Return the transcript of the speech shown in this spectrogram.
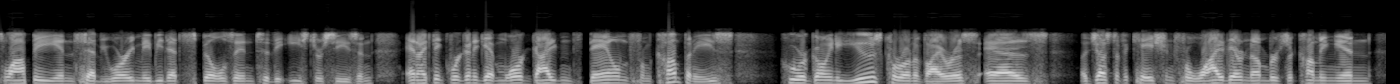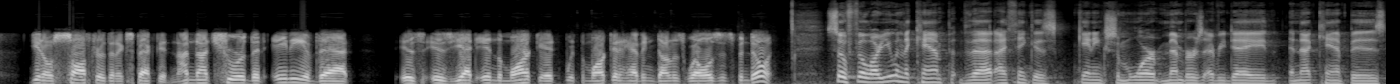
sloppy in February. Maybe that spills into the Easter season. And I think we're going to get more guidance down from companies who are going to use coronavirus as a justification for why their numbers are coming in, you know, softer than expected. And I'm not sure that any of that is is yet in the market with the market having done as well as it's been doing. So Phil, are you in the camp that I think is gaining some more members every day and that camp is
